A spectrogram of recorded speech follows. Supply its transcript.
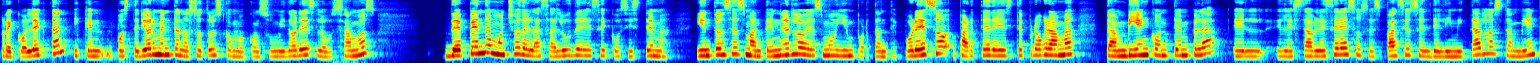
recolectan y que posteriormente nosotros como consumidores lo usamos, depende mucho de la salud de ese ecosistema y entonces mantenerlo es muy importante. Por eso parte de este programa también contempla el establecer esos espacios, el delimitarlos también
